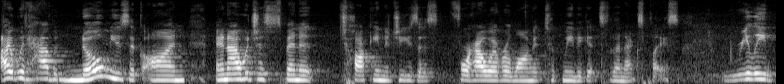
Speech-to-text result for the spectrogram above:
I would have no music on and I would just spend it talking to Jesus for however long it took me to get to the next place. Really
